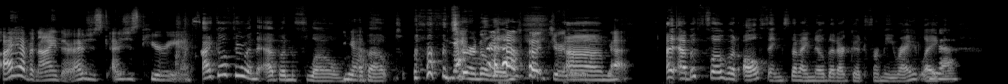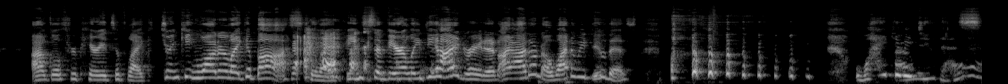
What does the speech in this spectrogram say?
I haven't either. I was just, I was just curious. i go through an ebb and flow Yeah. about Yeah. journaling About journaling. Um, yeah. I ebb and flow about all things that i know that are good for me right like yeah. I'll go through periods of like drinking water like a boss to like being severely dehydrated. I, I don't know. Why do we do this? Why do we do this?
